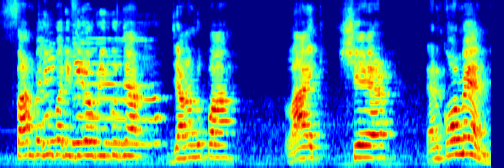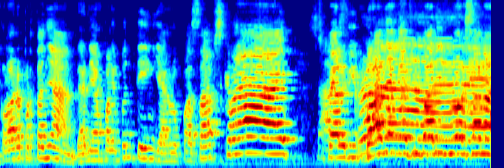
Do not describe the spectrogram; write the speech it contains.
Sampai jumpa di video berikutnya. Jangan lupa like, share, dan komen kalau ada pertanyaan. Dan yang paling penting jangan lupa subscribe supaya lebih Subscribe. banyak everybody di luar sana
